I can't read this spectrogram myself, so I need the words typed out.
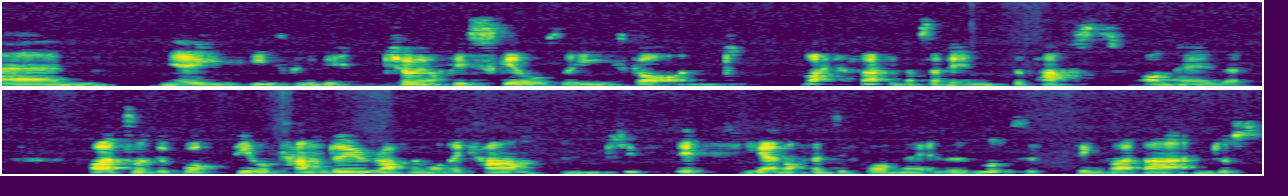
Um, you know, he, he's going to be showing off his skills that he's got. And like I think I've said it in the past on here that like to look at what people can do rather than what they can't. And if, if you get an offensive coordinator that looks at things like that and just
